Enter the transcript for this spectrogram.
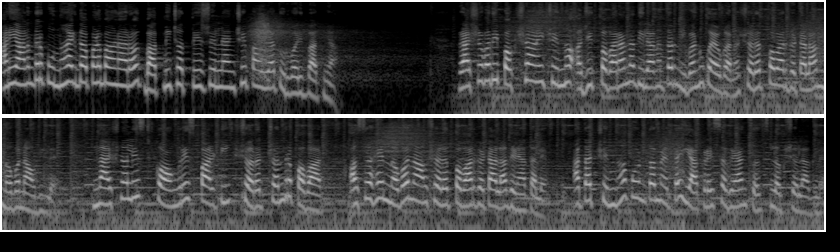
आणि यानंतर पुन्हा एकदा आपण पाहणार आहोत बातमी छत्तीस जिल्ह्यांची पाहुयात उर्वरित बातम्या. राष्ट्रवादी पक्ष आणि चिन्ह अजित पवारांना दिल्यानंतर निवडणूक आयोगानं शरद पवार गटाला नवं नाव दिलंय. Nationalist Congress Party Sharadchandra Pawar. असं हे नवं नाव शरद पवार गटाला देण्यात आलंय. आता चिन्ह कोणतं मिळतं याकडे सगळ्यांचंच लक्ष लागलंय.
